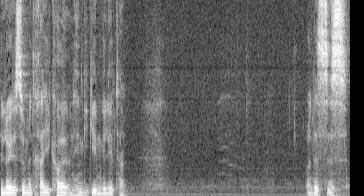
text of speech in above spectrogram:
die Leute so mit radikal und hingegeben gelebt haben. Und das ist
